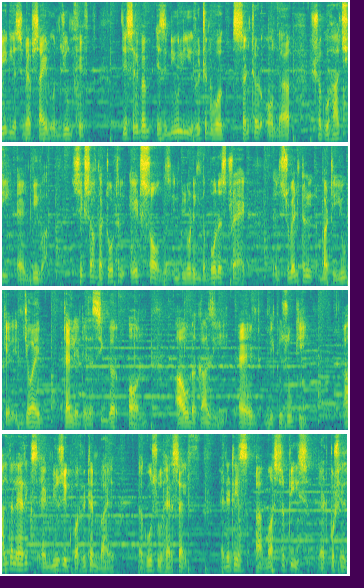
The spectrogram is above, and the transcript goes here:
various websites on June 5th. This album is a newly written work centered on the shakuhachi and biwa. Six of the total eight songs, including the bonus track, instrumental, but you can enjoy talent as a singer on Ao no Kaze and Mikazuki. All the lyrics and music were written by Nagasu herself, and it is a masterpiece that pushes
